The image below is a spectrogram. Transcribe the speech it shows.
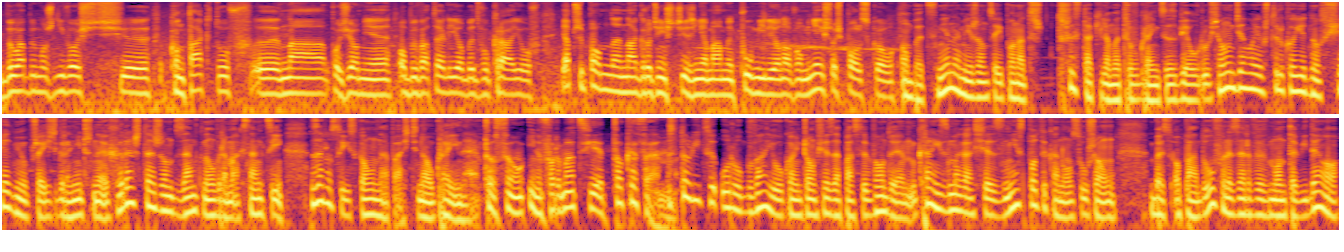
byłaby możliwość kontaktów na poziomie obywateli obydwu krajów. Ja przypomnę, na Grodzieńszczyźnie mamy półmilionową mniejszość polską. Obecnie na mierzącej ponad 300 km granicy z Białorusią działa już tylko jedno z siedmiu przejść granicznych. Resztę rząd zamknął w ramach sankcji za rosyjską napaść na Ukrainę. To są informacje TOK FM. W stolicy Urugwaju kończą się zapasy wody. Kraj zmaga się z niespotykaną suszą. Bez opadów rezerwy w Montevideo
